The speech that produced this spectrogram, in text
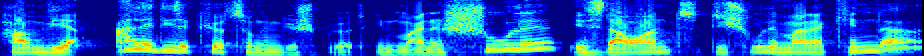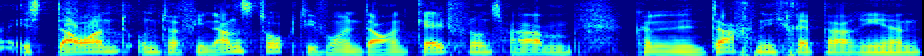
haben wir alle diese Kürzungen gespürt. In meiner Schule ist dauernd, die Schule meiner Kinder ist dauernd unter Finanzdruck, die wollen dauernd Geld von uns haben, können den Dach nicht reparieren,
